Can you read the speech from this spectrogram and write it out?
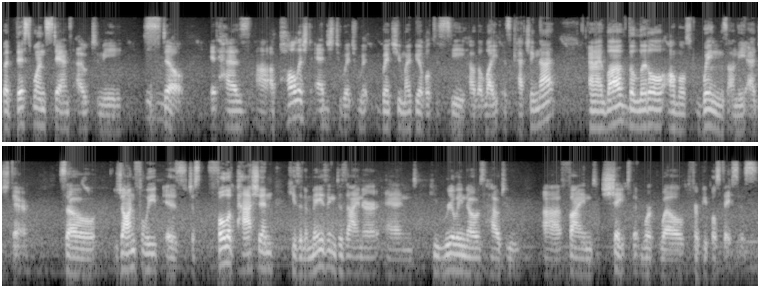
but this one stands out to me mm-hmm. still. It has uh, a polished edge to it, which you might be able to see how the light is catching that. And I love the little almost wings on the edge there. So Jean Philippe is just full of passion. He's an amazing designer, and he really knows how to uh, find shapes that work well for people's faces.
